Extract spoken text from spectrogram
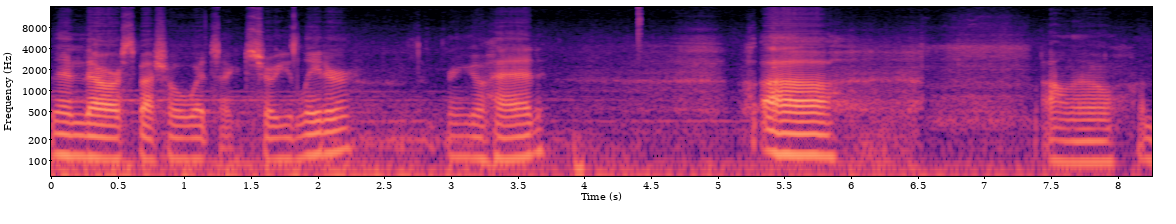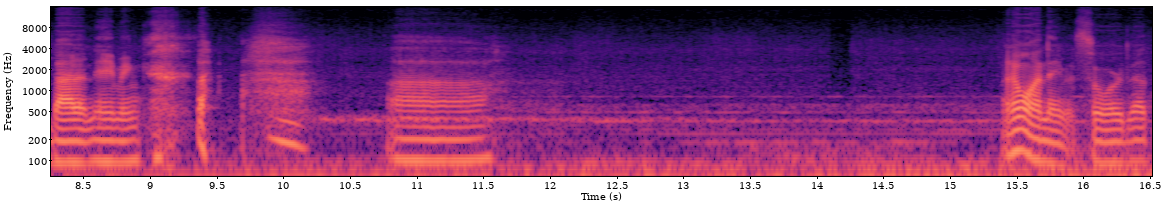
then there are special which I can show you later so we're gonna go ahead uh I don't know I'm bad at naming uh I don't want to name it sword That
